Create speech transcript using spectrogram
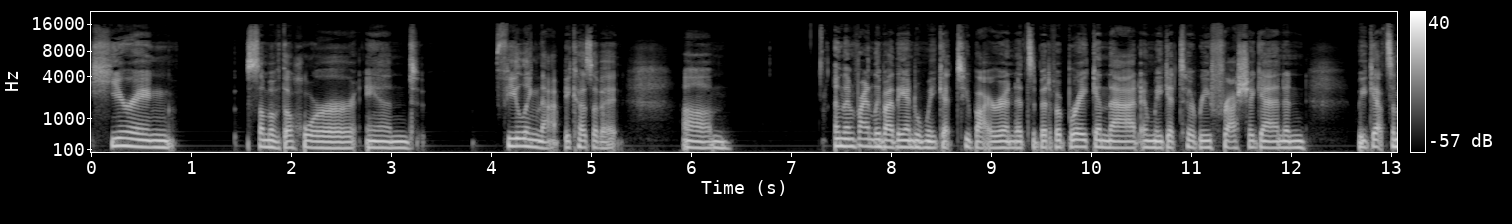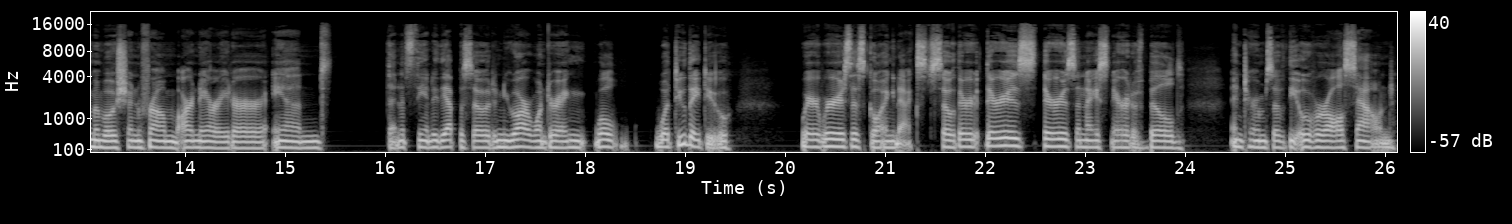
hearing some of the horror and feeling that because of it. Um, and then finally, by the end, when we get to Byron, it's a bit of a break in that, and we get to refresh again, and we get some emotion from our narrator, and then it's the end of the episode, and you are wondering, well, what do they do? Where where is this going next? So there there is there is a nice narrative build in terms of the overall sound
